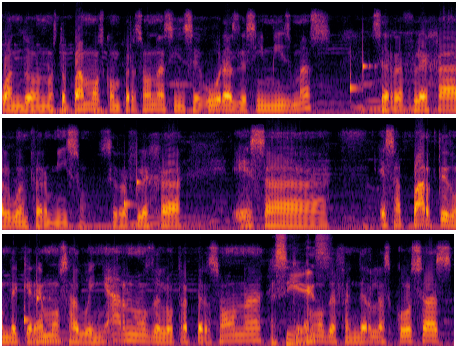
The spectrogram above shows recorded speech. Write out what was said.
cuando nos topamos con personas inseguras de sí mismas, se refleja algo enfermizo, se refleja esa, esa parte donde queremos adueñarnos de la otra persona, Así queremos es. defender las cosas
